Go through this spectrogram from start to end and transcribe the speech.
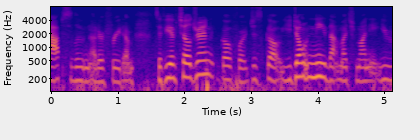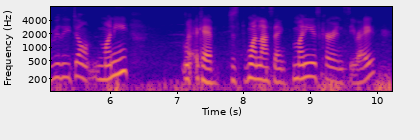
absolute and utter freedom. So if you have children go for it just go. You don't need that much money. You really don't. Money okay just one last thing. Money is currency right? Hmm.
